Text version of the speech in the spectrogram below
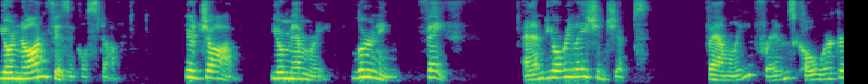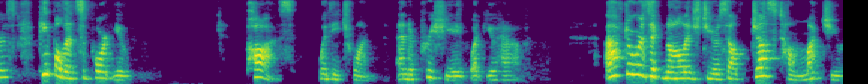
your non physical stuff, your job, your memory, learning, faith, and your relationships family, friends, co workers, people that support you. Pause with each one and appreciate what you have. Afterwards, acknowledge to yourself just how much you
